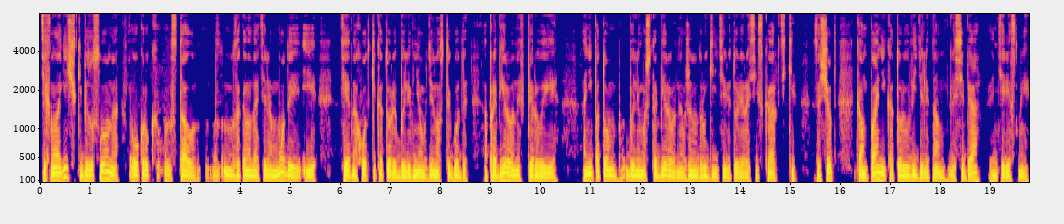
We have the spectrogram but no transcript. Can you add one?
технологически, безусловно, округ стал законодателем моды, и те находки, которые были в нем в 90-е годы опробированы впервые, они потом были масштабированы уже на другие территории Российской Арктики за счет компаний, которые увидели там для себя интересные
